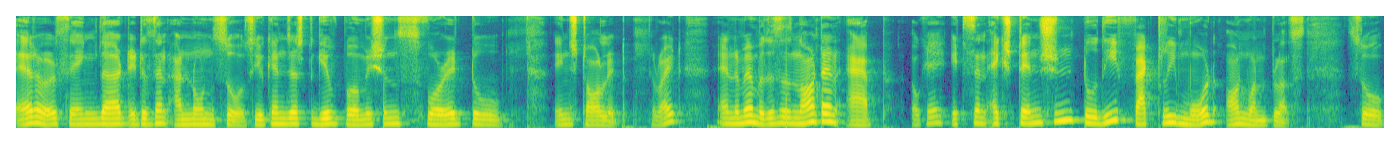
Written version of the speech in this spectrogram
error saying that it is an unknown source. You can just give permissions for it to install it right? And remember this is not an app okay? It's an extension to the factory mode on oneplus. So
